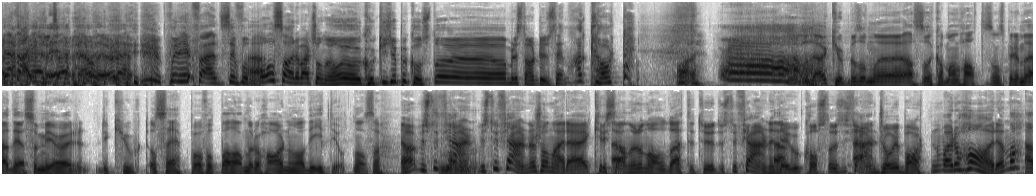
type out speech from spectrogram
deilig! Ja, det gjør det. For i fancy fotball så har det vært sånn Ja, jeg kan ikke kjøpe Costa, han blir snart utestengt. Han har klart det! Ja, men Det er jo kult med sånne Altså så kan man hate sånne spillere, men det er det som gjør det kult å se på fotball, da, når du har noen av de idiotene også. Ja, hvis du, fjerner, man- hvis du fjerner sånn her Cristiano Ronaldo-attitude, hvis du fjerner Ja. Diego Costa, hvis du Ja. fjerner Joey Barton, hva er du har igjen, da? Ja,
